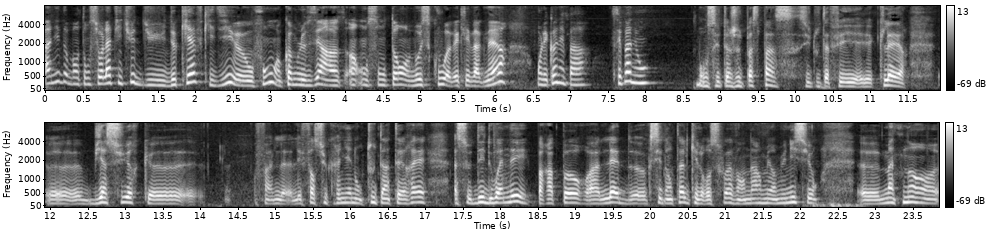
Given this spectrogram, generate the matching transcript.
Annie de Menton, sur l'attitude de Kiev qui dit, euh, au fond, comme le faisait en son temps Moscou avec les Wagner, on les connaît pas, c'est pas nous. Bon, c'est un jeu de passe-passe, c'est tout à fait clair. Euh, bien sûr que enfin, les forces ukrainiennes ont tout intérêt à se dédouaner par rapport à l'aide occidentale qu'ils reçoivent en armes et en munitions. Euh, maintenant,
